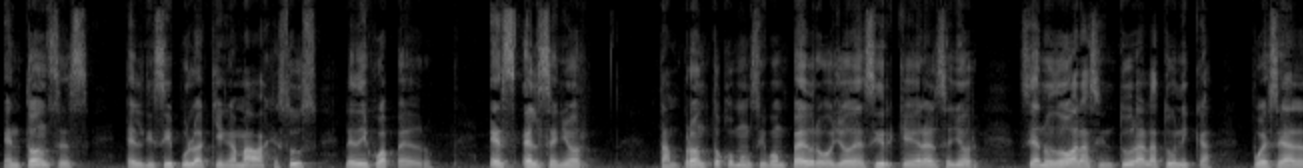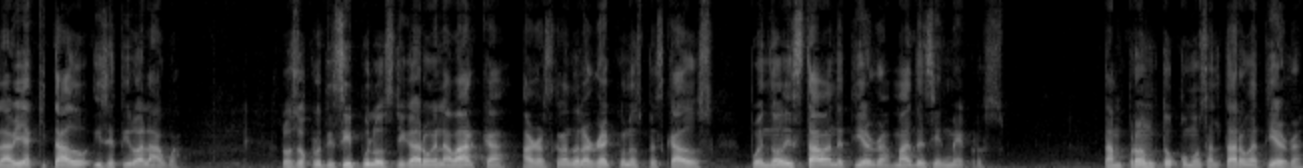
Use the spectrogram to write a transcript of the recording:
Entonces el discípulo a quien amaba Jesús le dijo a Pedro, es el Señor. Tan pronto como Simón Pedro oyó decir que era el Señor, se anudó a la cintura la túnica, pues se la había quitado y se tiró al agua. Los otros discípulos llegaron en la barca, arrastrando la red con los pescados, pues no distaban de tierra más de cien metros. Tan pronto como saltaron a tierra,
